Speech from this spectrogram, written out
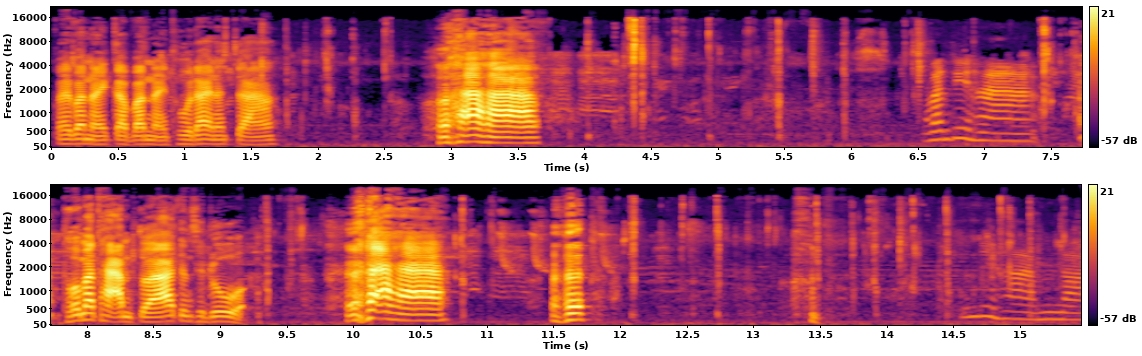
ไปวันไหนกลับวันไหนโทรได้นะจ๊ะฮ่าฮ่าวันที่ห้าโทรมาถามตัวจังสิดูฮ่าฮ่าวันที่ห้ามันละ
